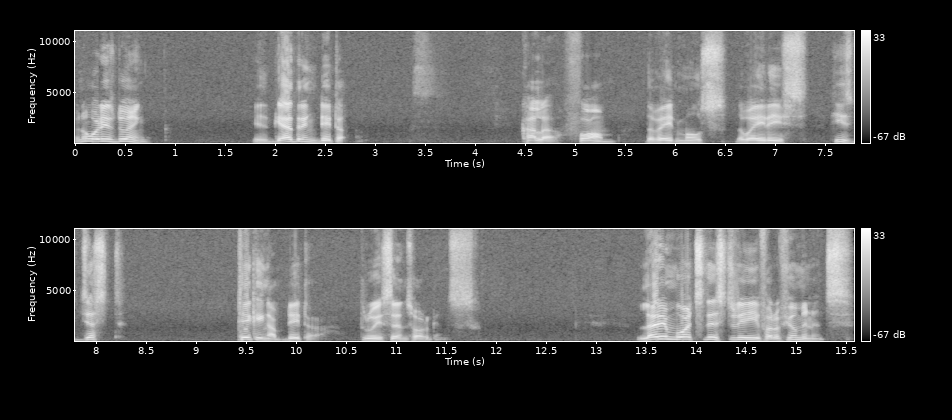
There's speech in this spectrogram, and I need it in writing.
You know what he's doing? He's gathering data, color, form, the way it moves, the way it is. He's just taking up data through his sense organs. Let him watch this tree for a few minutes.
